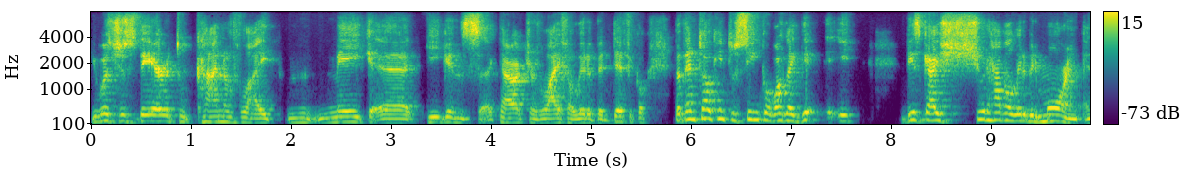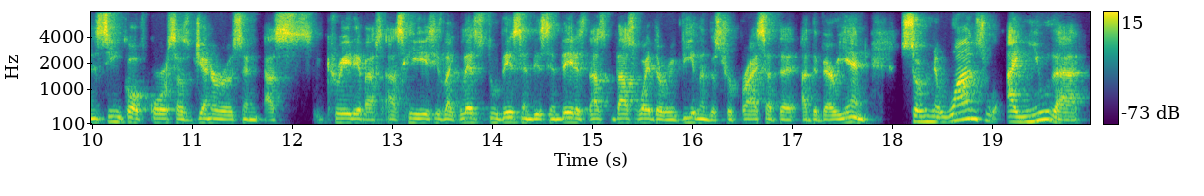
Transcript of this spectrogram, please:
it was just there to kind of like make uh, Keegan's uh, character's life a little bit difficult. But then talking to Cinco was like it, it, this guy should have a little bit more. And, and Cinco, of course, as generous and as creative as, as he is, he's like, let's do this and this and this. That's that's why the reveal and the surprise at the at the very end. So once I knew that,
